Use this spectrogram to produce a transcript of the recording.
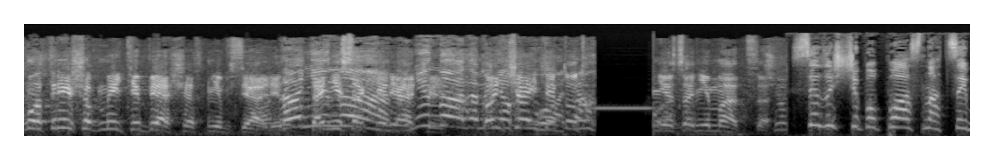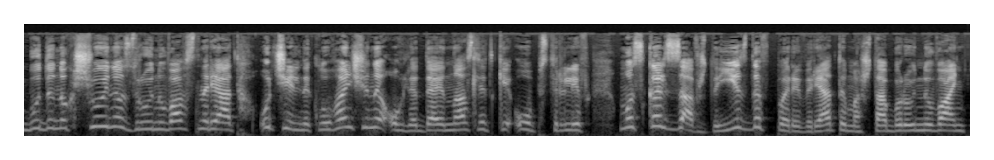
Смотри, чтобы мы тебя сейчас не взяли. Да не надо, не надо меня Кончайте тут? не заниматься. Селище Попасна. Цей будинок щойно зруйнував снаряд. Очільник Луганщини оглядає наслідки обстрілів. Москаль завжди їздив перевіряти масштаби руйнувань.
